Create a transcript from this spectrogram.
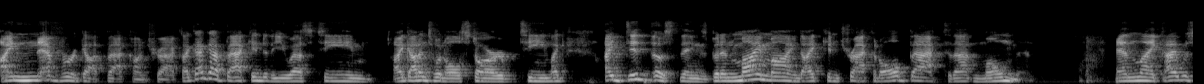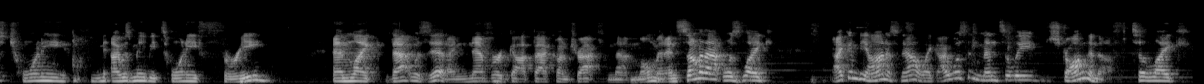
I never got back on track. Like I got back into the US team. I got into an all-star team. Like I did those things, but in my mind I can track it all back to that moment. And like I was 20 I was maybe 23 and like that was it. I never got back on track from that moment. And some of that was like I can be honest now, like I wasn't mentally strong enough to like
